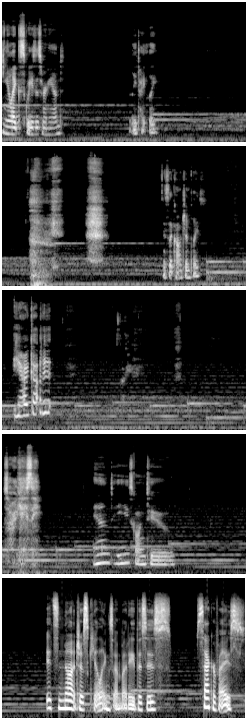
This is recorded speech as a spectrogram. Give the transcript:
He like squeezes her hand really tightly. Is the conch in place? Yeah, I got it. Okay. Sorry, Casey. And he's going to. It's not just killing somebody, this is sacrifice.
